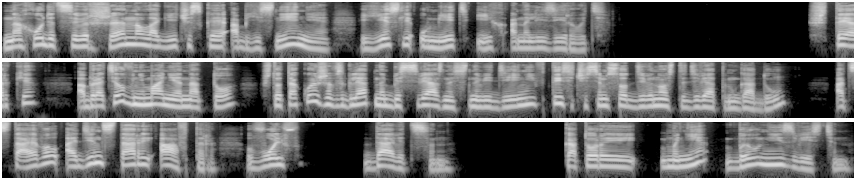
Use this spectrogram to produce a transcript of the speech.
находят совершенно логическое объяснение, если уметь их анализировать. Штерке обратил внимание на то, что такой же взгляд на бессвязность сновидений в 1799 году отстаивал один старый автор, Вольф Давидсон, который мне был неизвестен.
